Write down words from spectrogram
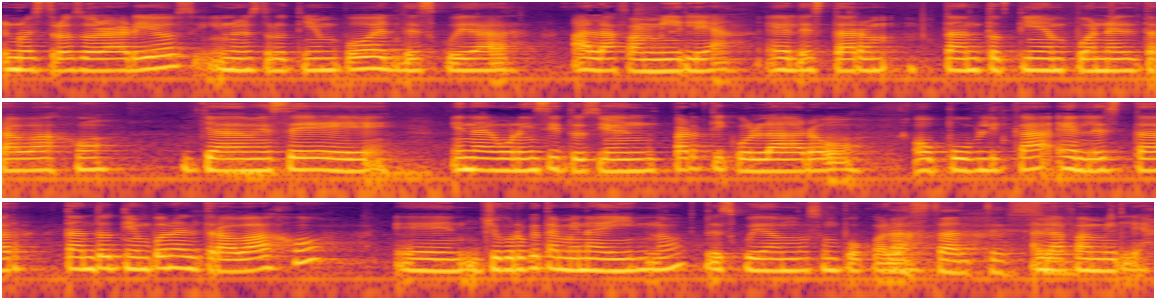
nuestros horarios y nuestro tiempo el descuidar a la familia el estar tanto tiempo en el trabajo llámese en alguna institución particular o, o pública el estar tanto tiempo en el trabajo yo creo que también ahí, ¿no? Descuidamos un poco a, la, a la familia.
